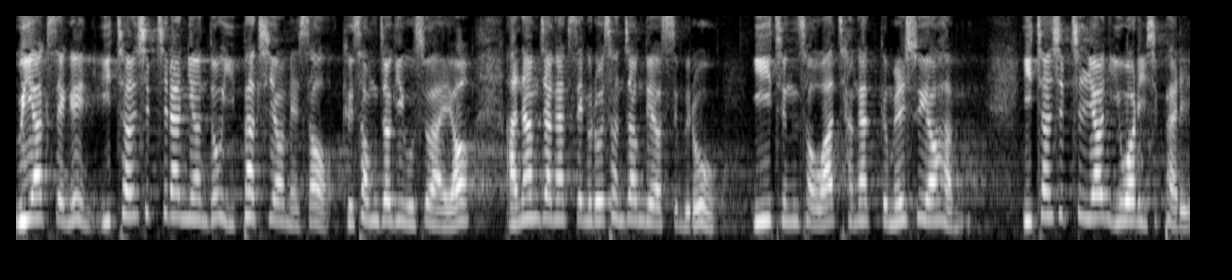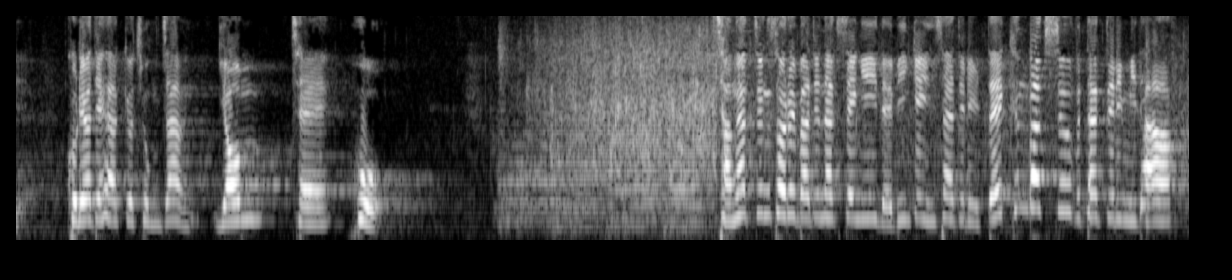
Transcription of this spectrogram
위 학생은 2017학년도 입학시험에서 그 성적이 우수하여 안암장학생으로 선정되었으므로 이 증서와 장학금을 수여함. 2017년 2월 28일 고려대학교 총장 염재호. 장학증서를 받은 학생이 내빈께 인사드릴 때 큰 박수 부탁드립니다.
